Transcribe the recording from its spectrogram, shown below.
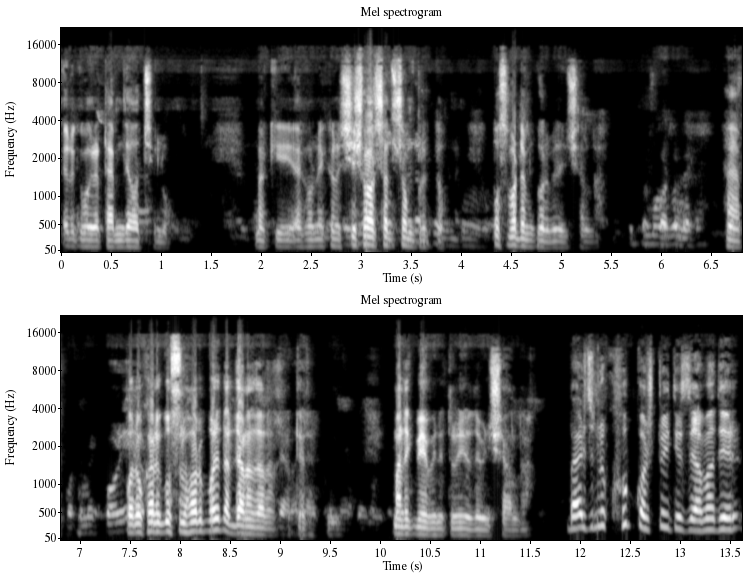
এরকম একটা টাইম দেওয়া ছিল। বাকি এখন এখানে শেষ হওয়ার সাথে সম্পৃক্ত। পোস্টমর্টম করবে ইনশাল্লাহ। হ্যাঁ পরে ওখানে গোসল হওয়ার পরে তার জানাজার মানিক মেহবিনে তুলে দেবে ইনশাল্লাহ। ভাইয়ের জন্য খুব কষ্ট হইতেছে আমাদের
